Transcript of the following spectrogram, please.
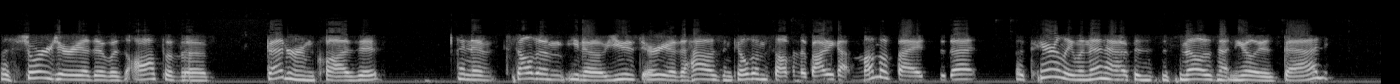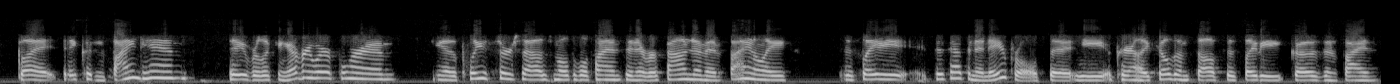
a storage area that was off of a bedroom closet and a seldom, you know, used area of the house and killed himself, and the body got mummified. So that apparently, when that happens, the smell is not nearly as bad. But they couldn't find him. They were looking everywhere for him. You know, the police searched the house multiple times. They never found him. And finally, this lady, this happened in April, that he apparently killed himself. This lady goes and finds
